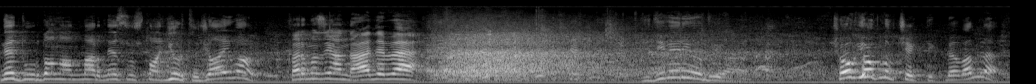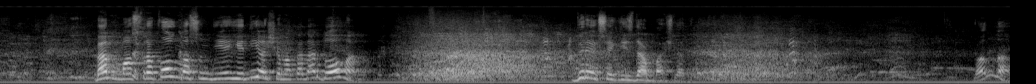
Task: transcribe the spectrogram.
Ne durdan anlar ne sustan. Yırtıcı hayvan. Kırmızı yandı hadi be. Gidiveriyordu ya. Çok yokluk çektik be valla. Ben masraf olmasın diye 7 yaşıma kadar doğmadım. Direkt 8'den başladım. Valla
